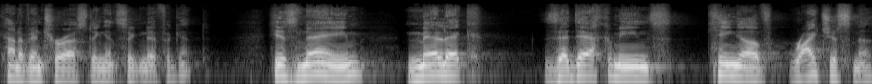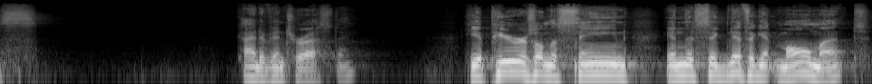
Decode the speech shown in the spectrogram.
Kind of interesting and significant. His name, Melech Zedek, means king of righteousness. Kind of interesting. He appears on the scene in this significant moment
